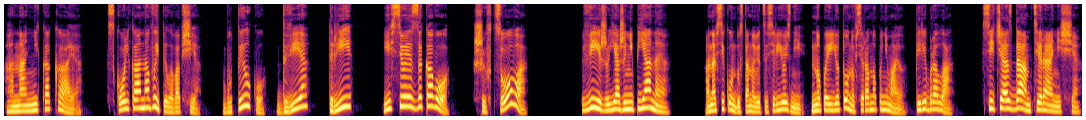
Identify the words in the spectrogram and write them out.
Она никакая. Сколько она выпила вообще? Бутылку? Две? Три? И все из-за кого? Шевцова? Вижу, я же не пьяная. Она в секунду становится серьезнее, но по ее тону все равно понимаю. Перебрала. «Сейчас дам, тиранище!»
